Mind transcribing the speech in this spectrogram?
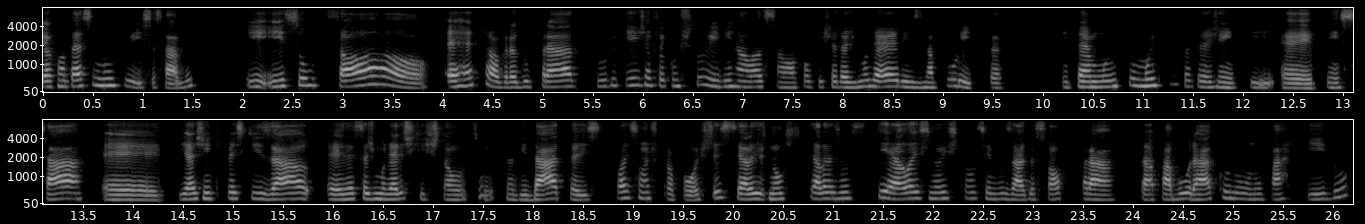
E acontece muito isso, sabe? E isso só é retrógrado para tudo que já foi construído em relação à conquista das mulheres na política. Então, é muito, muito importante a gente é, pensar é, e a gente pesquisar é, essas mulheres que estão sendo candidatas, quais são as propostas, se elas não, se elas não, se elas não estão sendo usadas só para tapar buraco no, no partido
